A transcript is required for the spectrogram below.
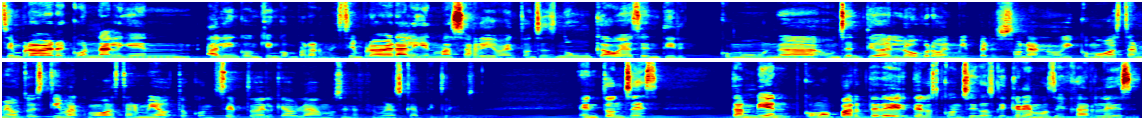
siempre va a haber con alguien, alguien con quien compararme, siempre va a haber alguien más arriba, entonces nunca voy a sentir como una, un sentido de logro en mi persona, ¿no? Y cómo va a estar mi autoestima, cómo va a estar mi autoconcepto del que hablábamos en los primeros capítulos. Entonces, también como parte de, los consejos que queremos dejarles,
